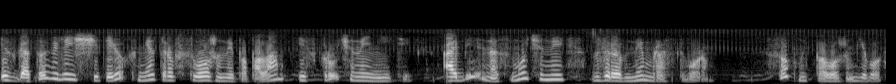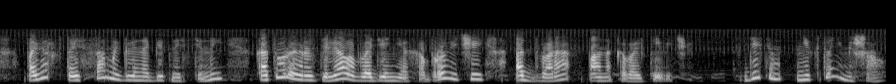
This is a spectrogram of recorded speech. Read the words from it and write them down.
изготовили из четырех метров сложенной пополам и скрученной нити, обильно смоченной взрывным раствором. Сохнуть положим его поверх той самой глинобитной стены, которая разделяла владение Хабровичей от двора пана Ковалькевича. Детям никто не мешал.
